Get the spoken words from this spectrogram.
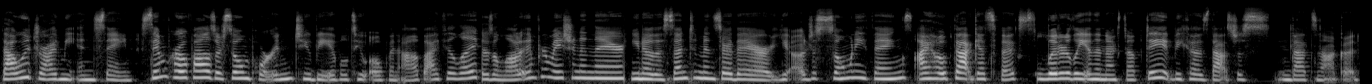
That would drive me insane. Sim profiles are so important to be able to open up. I feel like there's a lot of information in there. You know, the sentiments are there. Yeah, uh, just so many things. I hope that gets fixed literally in the next update because that's just, that's not good.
